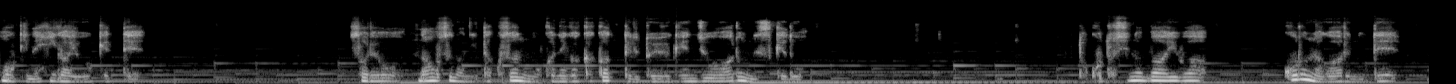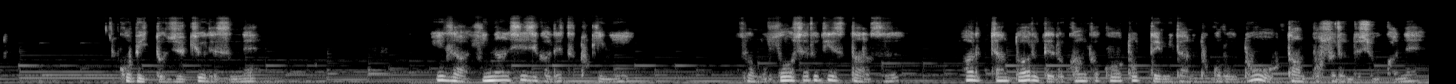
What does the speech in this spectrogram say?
大きな被害を受けて、それを直すのにたくさんのお金がかかってるという現状はあるんですけど、と今年の場合はコロナがあるので、COVID-19 ですね。いざ避難指示が出た時に、そのソーシャルディスタンス、ある、ちゃんとある程度間隔をとってみたいなところをどう担保するんでしょうかね。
